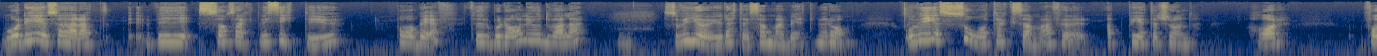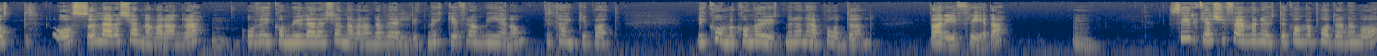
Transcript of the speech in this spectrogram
Och det är så här att vi, som sagt, vi sitter ju på ABF, Fyrbodal i Uddevalla. Så vi gör ju detta i samarbete med dem. Och vi är så tacksamma för att Petersund har fått oss att lära känna varandra. Mm. Och vi kommer ju lära känna varandra väldigt mycket fram igenom. Med tanke på att vi kommer komma ut med den här podden varje fredag. Mm. Cirka 25 minuter kommer poddarna vara.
